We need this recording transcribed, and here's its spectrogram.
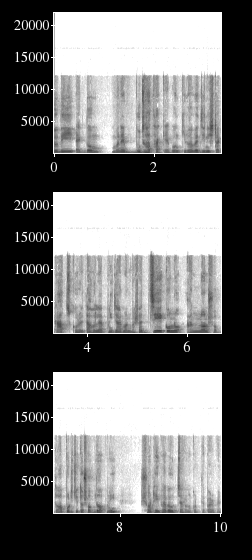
যদি একদম মানে বুঝা থাকে এবং কীভাবে জিনিসটা কাজ করে তাহলে আপনি জার্মান ভাষার যেকোনো আননোন শব্দ, অপরিচিত শব্দ আপনি সঠিকভাবে উচ্চারণ করতে পারবেন।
